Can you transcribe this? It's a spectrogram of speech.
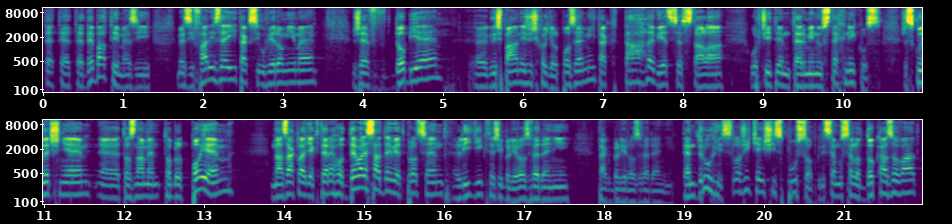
té, té, té debaty mezi, mezi farizeji, tak si uvědomíme, že v době, eh, když pán Ježíš chodil po zemi, tak tahle věc se stala určitým terminus technicus. Že skutečně eh, to, znamen, to byl pojem, na základě kterého 99% lidí, kteří byli rozvedeni, tak byli rozvedeni. Ten druhý, složitější způsob, kdy se muselo dokazovat,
